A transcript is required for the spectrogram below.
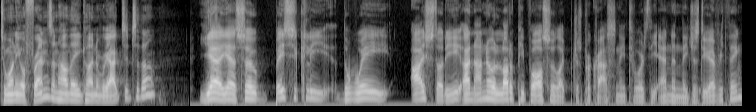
to one of your friends and how they kind of reacted to that. Yeah, yeah. So basically, the way I study, and I know a lot of people also like just procrastinate towards the end and they just do everything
